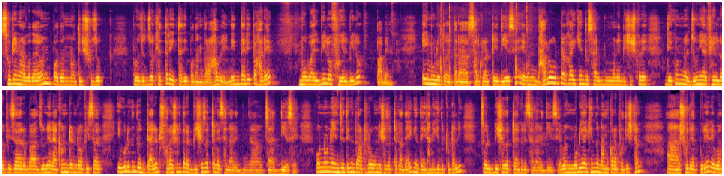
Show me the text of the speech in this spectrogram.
ছুটি, নগদায়ন, পদোন্নতির সুযোগ, প্রযোজ্য ক্ষেত্রে ইত্যাদি প্রদান করা হবে। নির্ধারিত হারে মোবাইল বিল ও ফুয়েল বিলও পাবেন। এই মূলত তারা সার্কুলারটি দিয়েছে এবং ভালো টাকায় কিন্তু স্যার মানে বিশেষ করে দেখুন জুনিয়র ফিল্ড অফিসার বা জুনিয়র অ্যাকাউন্টেন্ট অফিসার এগুলো কিন্তু ডাইরেক্ট সরাসরি তারা বিশ হাজার টাকায় স্যালারি দিয়েছে। অন্য অন্য এনজিওতে কিন্তু আঠারো, উনিশ হাজার টাকা দেয়, কিন্তু এখানে কিন্তু টোটালি চল, বিশ হাজার টাকা করে স্যালারি দিয়েছে। এবং নড়িয়ায় কিন্তু নাম করা প্রতিষ্ঠান শরীয়তপুরের এবং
